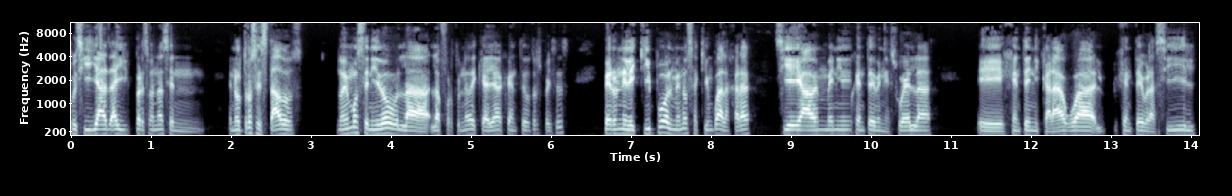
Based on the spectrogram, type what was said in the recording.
pues sí, ya hay personas en, en otros estados. No hemos tenido la, la, fortuna de que haya gente de otros países, pero en el equipo, al menos aquí en Guadalajara, sí han venido gente de Venezuela, eh, gente de Nicaragua, gente de Brasil,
